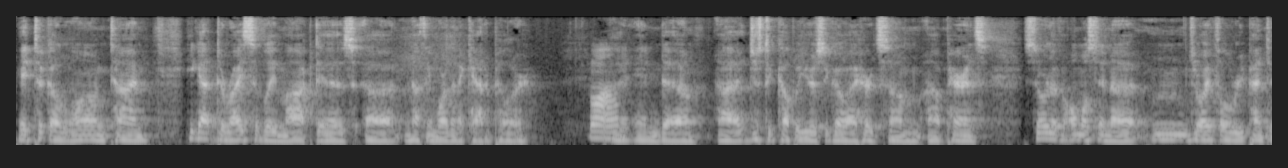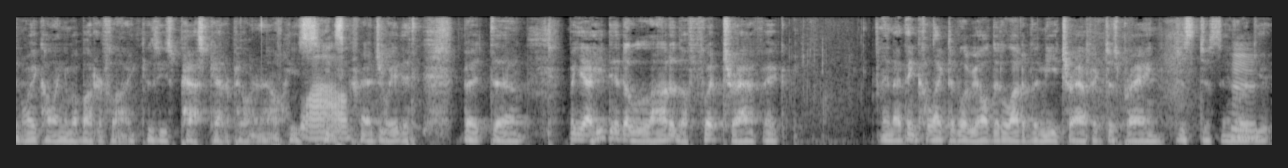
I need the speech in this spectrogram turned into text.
it took a long time. He got derisively mocked as uh, nothing more than a caterpillar. Wow. and uh, uh, just a couple years ago, I heard some uh, parents sort of almost in a mm, joyful, repentant way, calling him a butterfly because he's past caterpillar now. He's, wow. he's graduated, but uh, but yeah, he did a lot of the foot traffic, and I think collectively we all did a lot of the knee traffic, just praying, just just saying, mm. Lord, you,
